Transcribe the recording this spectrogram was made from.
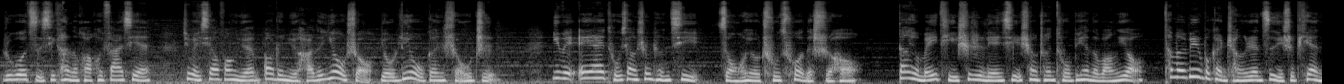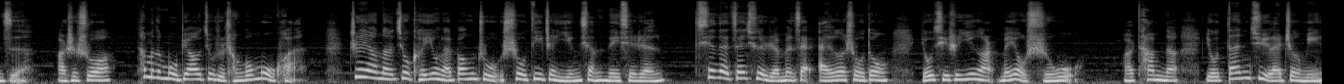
如果仔细看的话，会发现这位消防员抱着女孩的右手有六根手指，因为 AI 图像生成器总会有出错的时候。当有媒体试着联系上传图片的网友，他们并不肯承认自己是骗子，而是说他们的目标就是成功募款，这样呢就可以用来帮助受地震影响的那些人。现在灾区的人们在挨饿受冻，尤其是婴儿没有食物，而他们呢有单据来证明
